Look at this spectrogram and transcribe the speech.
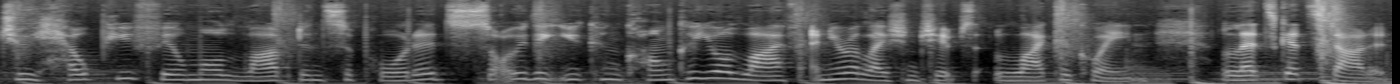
to help you feel more loved and supported so that you can conquer your life and your relationships like a queen. Let's get started.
